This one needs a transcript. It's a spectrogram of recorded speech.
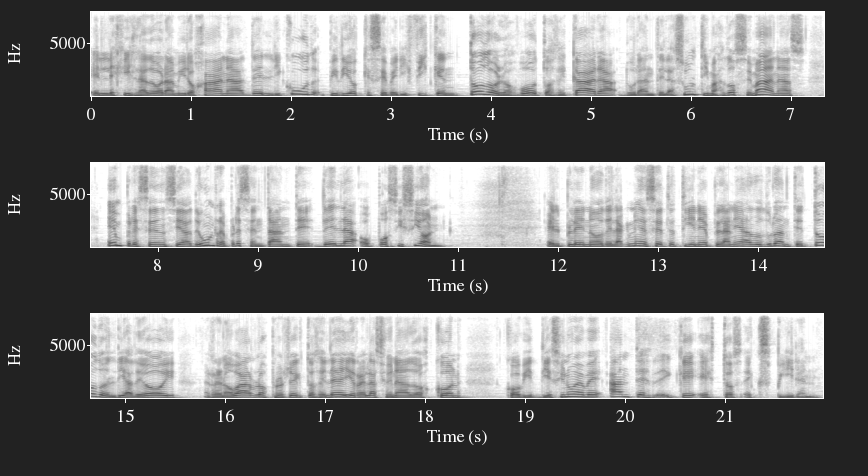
el legislador Amir Ohana del Likud pidió que se verifiquen todos los votos de cara durante las últimas dos semanas en presencia de un representante de la oposición. El Pleno de la Knesset tiene planeado durante todo el día de hoy renovar los proyectos de ley relacionados con COVID-19 antes de que estos expiren.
